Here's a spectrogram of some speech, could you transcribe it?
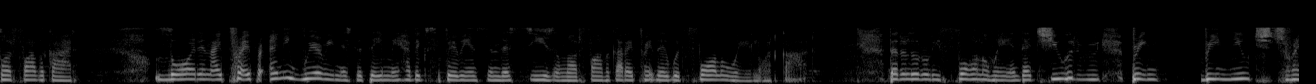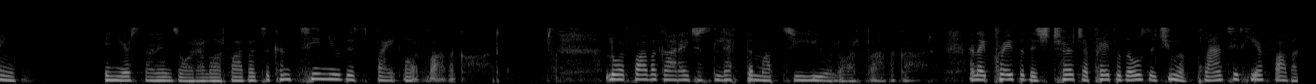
Lord Father God. Lord, and I pray for any weariness that they may have experienced in this season, Lord Father God. I pray that it would fall away, Lord God. That it literally fall away and that you would re- bring renewed strength in your son and daughter, Lord Father, to continue this fight, Lord Father God. Lord Father God, I just lift them up to you, Lord Father God. And I pray for this church. I pray for those that you have planted here, Father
